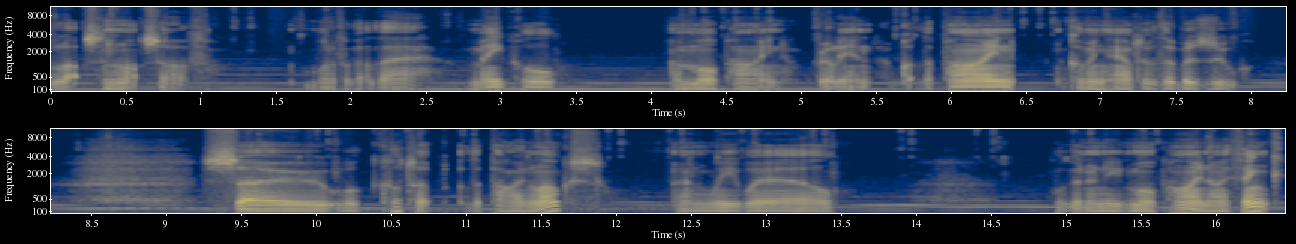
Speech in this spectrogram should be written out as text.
Lots and lots of. What have I got there? Maple and more pine. Brilliant. I've got the pine coming out of the bazoo. So we'll cut up the pine logs and we will, we're going to need more pine I think,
